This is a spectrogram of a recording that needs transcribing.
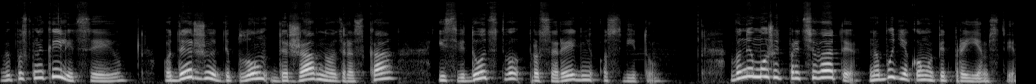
Випускники ліцею одержують диплом державного зразка і свідоцтво про середню освіту. Вони можуть працювати на будь-якому підприємстві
